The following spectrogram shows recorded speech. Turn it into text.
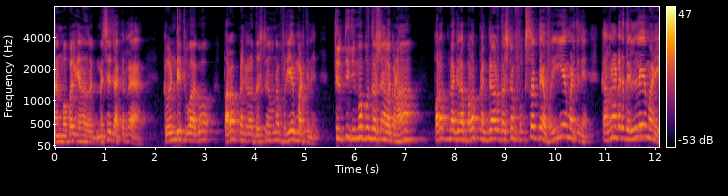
ನನ್ನ ಮೊಬೈಲ್ಗೆ ಏನಾದ್ರು ಮೆಸೇಜ್ ಹಾಕಿದ್ರೆ ಖಂಡಿತವಾಗೂ ಪರಪ್ ನಗರ ದರ್ಶನವನ್ನ ಫ್ರೀಯಾಗಿ ಮಾಡ್ತೀನಿ. ತಿರುಪ್ತಿ ತಿಮ್ಮಪ್ಪನ ದರ್ಶನ ಅಲ್ಲ ಕಣ. ಪರಪ್ ನಗರ ಪರಪ್ ನಗರ ದರ್ಶನ ಫುಕ್ಸಟ್ಟೆ ಫ್ರೀಯಾಗಿ ಮಾಡ್ತೀನಿ. ಕರ್ನಾಟಕದಲ್ಲೇ ಮಾಡಿ.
